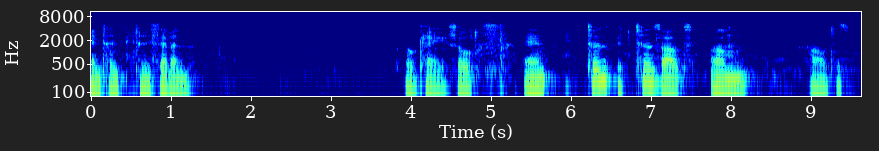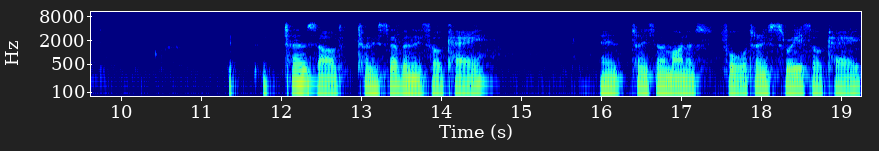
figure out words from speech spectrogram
and 10, 27 okay so and turn it turns out um I'll just it, it turns out 27 is okay and 27 minus 4 23 is okay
